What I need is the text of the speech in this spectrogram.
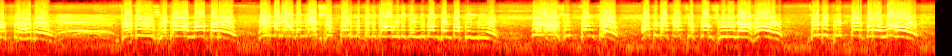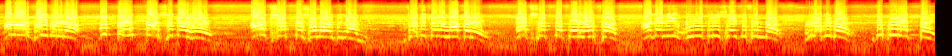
করতে হবে। এর মানে আগামী এক সপ্তাহের মধ্যে যদি আওয়ামী লীগের নিবন্ধন বাতিল নিয়ে কোন সিদ্ধান্ত অথবা কার্যক্রম শুরু না হয়, যদি গ্রেপ্তার করা না হয়, আমার ভাই বোনেরা গুপ্ত হত্যার শিকার হয়। এক সপ্তাহ সময় দিলাম। যদি তারা না পারে এক সপ্তাহ পরে অর্থাৎ আগামী উনত্রিশে ডিসেম্বর, রবিবার দুপুর একটায়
